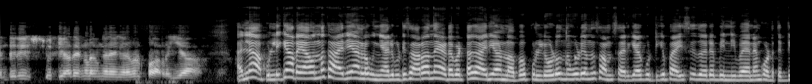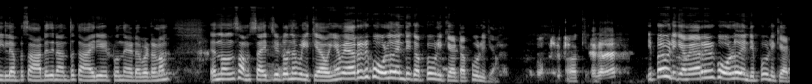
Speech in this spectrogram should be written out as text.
എന്തെങ്കിലും ഇഷ്യൂ ഇല്ലാതെ ഞങ്ങൾ എങ്ങനെ പറയാ. അല്ല പുള്ളിക്ക് അറിയാവുന്ന കാര്യമാണല്ലോ. കുഞ്ഞാലിക്കുട്ടി സാർ അന്ന് ഇടപെട്ട കാര്യമാണല്ലോ. അപ്പൊ പുള്ളിയോട് ഒന്നുകൂടി ഒന്ന് സംസാരിക്കാം. കുട്ടിക്ക് പൈസ ഇതുവരെ ബിന്നി ബേനം കൊടുത്തിട്ടില്ല. അപ്പൊ സാർ ഇതിനകത്ത് കാര്യമായിട്ടൊന്ന് ഇടപെടണം എന്നൊന്ന് സംസാരിച്ചിട്ടൊന്ന് വിളിക്കാവോ? ഞാൻ വേറൊരു കോൾ വേണ്ടി കപ്പ് വിളിക്കാട്ടോ. അപ്പോൾ വിളിക്കാം. ഓക്കെ. വിളിക്കാം. വേറെ വേറൊരു കോൾ വേണ്ടി. ഇപ്പൊ വിളിക്കാം.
